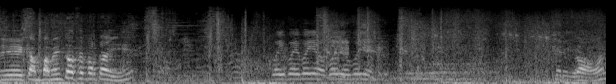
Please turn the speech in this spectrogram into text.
Eh, campamento hace falta ahí, ¿eh? Voy, voy, voy yo, voy yo, voy yo. ¿Eh?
